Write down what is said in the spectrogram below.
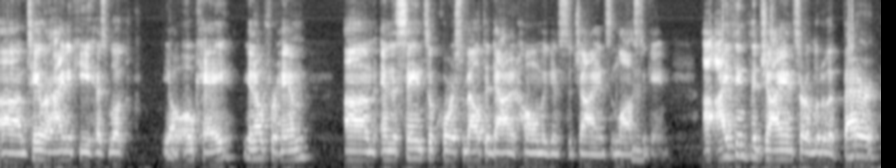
Um, Taylor Heinicke has looked, you know, okay, you know, for him. Um, and the Saints, of course, melted down at home against the Giants and lost mm-hmm. the game. I, think the Giants are a little bit better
